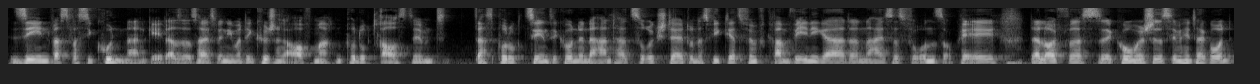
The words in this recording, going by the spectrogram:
sehen, was, was die Kunden angeht. Also das heißt, wenn jemand den Kühlschrank aufmacht, ein Produkt rausnimmt, das Produkt zehn Sekunden in der Hand hat, zurückstellt und das wiegt jetzt fünf Gramm weniger, dann heißt das für uns, okay, da läuft was äh, Komisches im Hintergrund.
